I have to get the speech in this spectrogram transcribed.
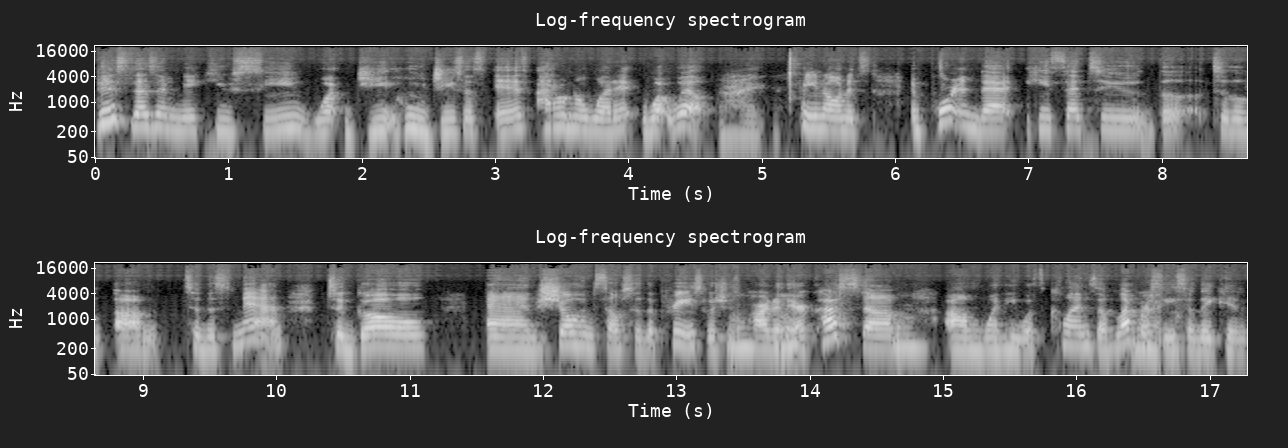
this doesn't make you see what G, who Jesus is, I don't know what it what will right. you know and it's important that he said to the to the um to this man to go and show himself to the priest which was part of Mhm. their custom um when he was cleansed of leprosy Right. so they can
